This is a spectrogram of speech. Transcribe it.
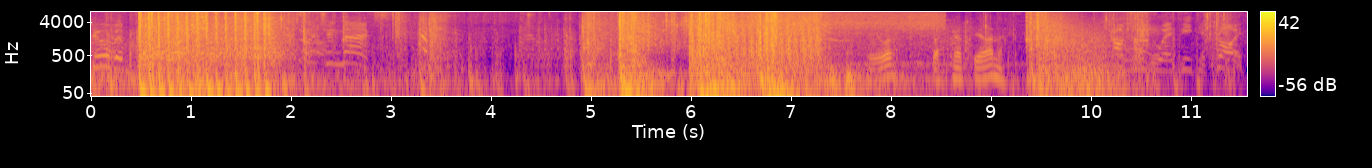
شوف! أيوه نفسي أنا Counter UAV deployed!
